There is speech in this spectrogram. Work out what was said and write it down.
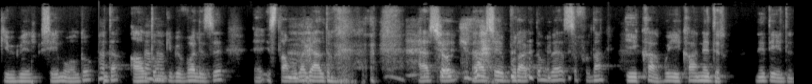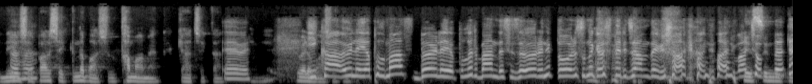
gibi bir şeyim oldu. Ben de aldığım gibi valizi İstanbul'a geldim. her şey her şeyi bıraktım ve sıfırdan İK bu İK nedir? Ne değildir? Ne iş yapar şeklinde başladı tamamen gerçekten. Evet. Böyle İK başladım. öyle yapılmaz, böyle yapılır. Ben de size öğrenip doğrusunu göstereceğim demiş Hakan galiba. Kesinlikle. Çok da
